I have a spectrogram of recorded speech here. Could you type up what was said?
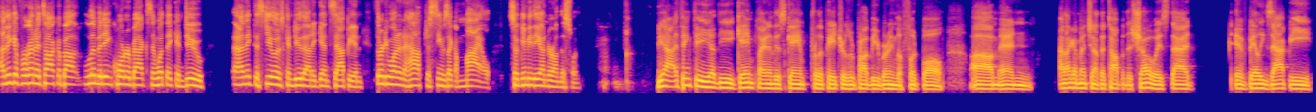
I think if we're going to talk about limiting quarterbacks and what they can do, I think the Steelers can do that against Zappe, and 31 and a half just seems like a mile. So give me the under on this one. Yeah, I think the uh, the game plan in this game for the Patriots would probably be running the football, um, and like I mentioned at the top of the show, is that if Bailey Zappe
